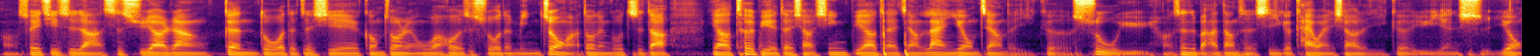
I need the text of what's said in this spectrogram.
哦，所以其实啊，是需要让更多的这些公众人物啊，或者是说的民众啊，都能够知道，要特别的小心，不要再这样滥用这样的一个术语，哦，甚至把它当成是一个开玩笑的一个语言使用。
